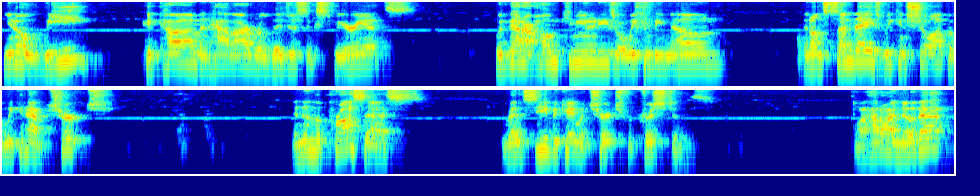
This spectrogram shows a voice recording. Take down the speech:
You know, we could come and have our religious experience. We've got our home communities where we can be known. And on Sundays, we can show up and we can have church. And in the process, Red Sea became a church for Christians. Well, how do I know that?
